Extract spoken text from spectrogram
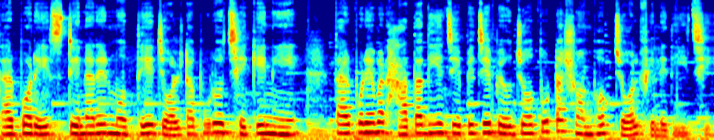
তারপরে স্টেনারের মধ্যে জলটা পুরো ছেঁকে নিয়ে, তারপরে আবার হাতা দিয়ে চেপে চেপেও যতটা সম্ভব জল ফেলে দিয়েছি।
